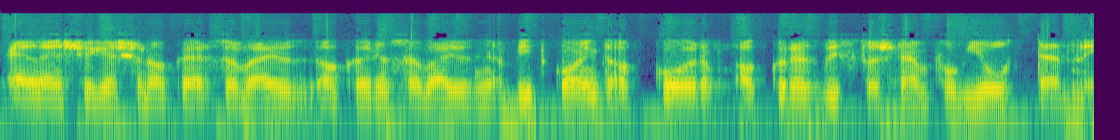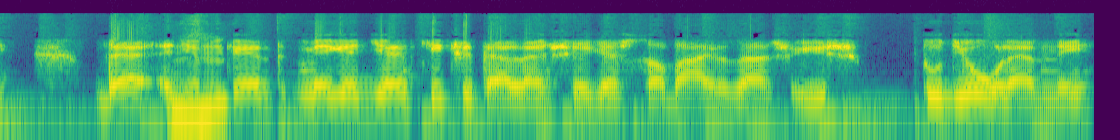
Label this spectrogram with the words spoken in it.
ellenségesen akar szabályoz, akarja szabályozni a bitcoint, akkor, akkor ez biztos nem fog jót tenni. De egyébként uh-huh. még egy ilyen kicsit ellenséges szabályozás is tud jó lenni,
